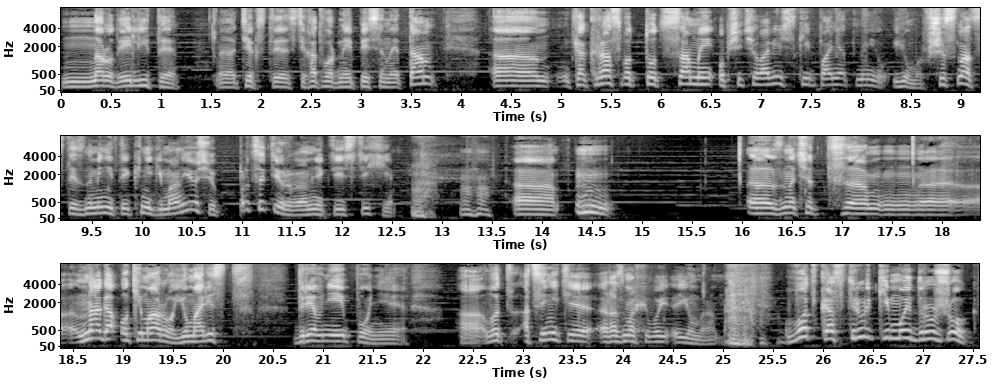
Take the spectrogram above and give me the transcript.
м, народа элиты, э, тексты стихотворные, песенные, там э, как раз вот тот самый общечеловеческий понятный юмор. В 16-й знаменитой книге Маньосю, процитирую вам некие стихи. Э, э, значит, э, Нага Окимаро, юморист древней Японии. А, вот оцените размах его юмора. Вот кастрюльки мой дружок,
